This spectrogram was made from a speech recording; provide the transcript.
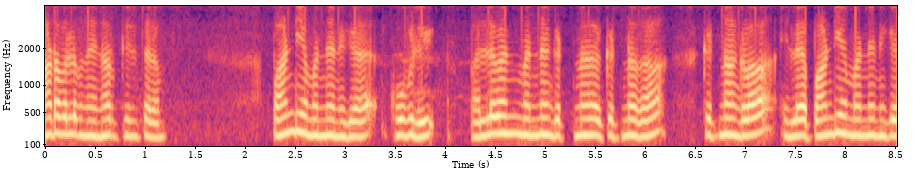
ஆடவல்ல நயனார் திருத்தலம். பாண்டிய மன்னனுக்கு கோவில். பல்லவன் மன்னன் கட்டின கட்டினதா கட்டினாங்களா? இல்லை பாண்டிய மன்னனுக்கு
